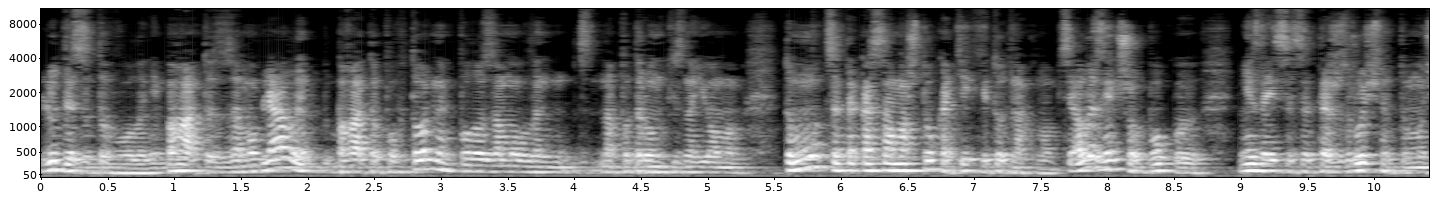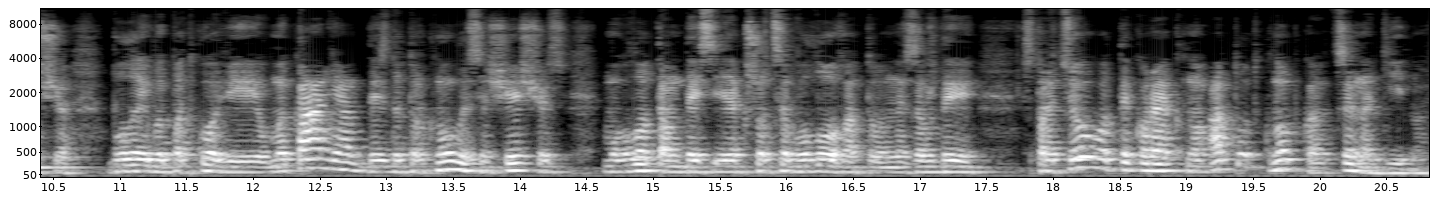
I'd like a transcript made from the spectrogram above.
люди задоволені. Багато замовляли, багато повторних було замовлень на подарунки знайомим. Тому це така сама штука, тільки тут на кнопці. Але з іншого боку, мені здається, це теж зручно, тому що були випадкові вмикання, десь доторкнулися, ще щось. Могло там десь, якщо це волога, то не завжди спрацьовувати коректно. А тут кнопка це надійно.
